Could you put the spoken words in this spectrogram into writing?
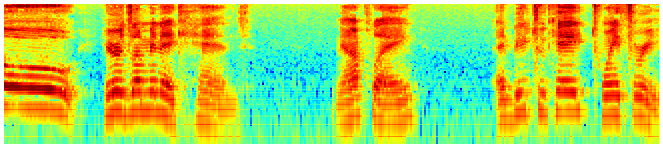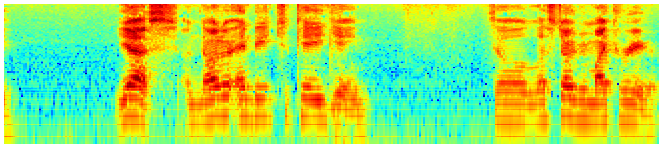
Oh, here's Lemonade Hand. Now playing NBA 2K23. Yes, another NBA 2K game. So let's start with my career.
